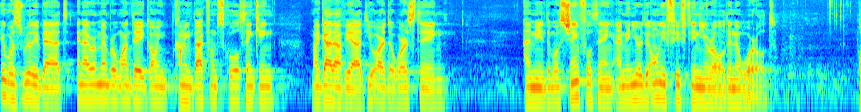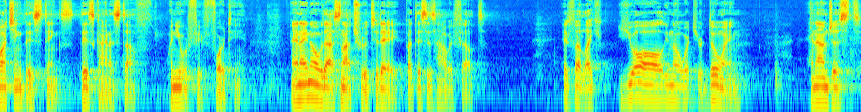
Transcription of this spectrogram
it was really bad. And I remember one day going, coming back from school thinking, my God, Aviad, you are the worst thing. I mean, the most shameful thing. I mean, you're the only 15 year old in the world watching these things, this kind of stuff, when you were 14. And I know that's not true today, but this is how it felt. It felt like you all you know what you're doing, and I'm just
